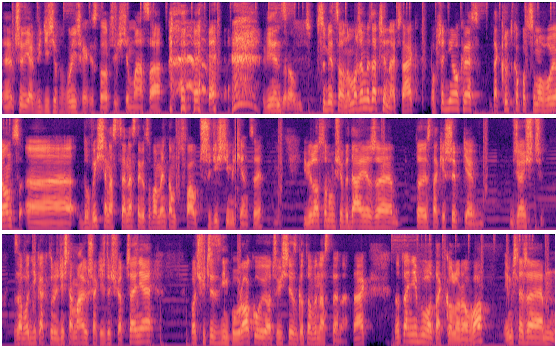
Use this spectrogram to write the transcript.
e, czyli jak widzicie po policzkach jest to oczywiście masa. Więc Zrobić. w sumie co, no możemy zaczynać, tak? Poprzedni okres, tak krótko podsumowując, do wyjścia na scenę, z tego co pamiętam, trwał 30 miesięcy i wielu osobom się wydaje, że to jest takie szybkie, wziąć zawodnika, który gdzieś tam ma już jakieś doświadczenie, poćwiczyć z nim pół roku i oczywiście jest gotowy na scenę, tak? No tutaj nie było tak kolorowo i myślę, że mm,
